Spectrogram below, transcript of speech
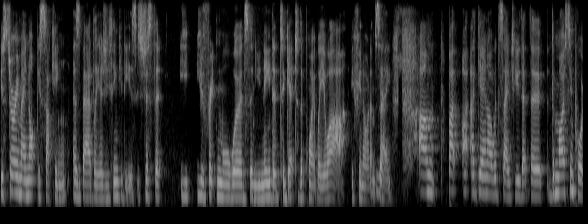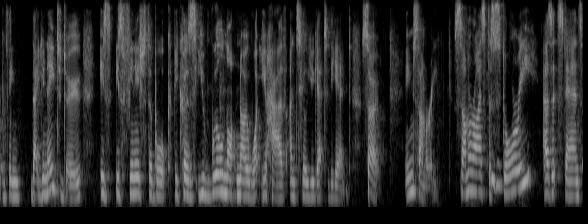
your story may not be sucking as badly as you think it is. It's just that you, have written more words than you needed to get to the point where you are, if you know what I'm saying. Yeah. Um, but I, again, I would say to you that the the most important thing that you need to do is is finish the book because you will not know what you have until you get to the end. So, in summary, summarize the story as it stands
